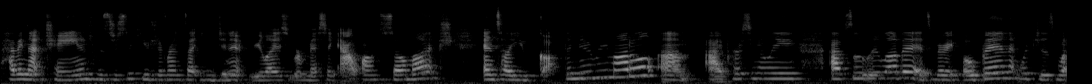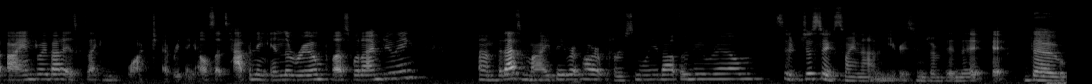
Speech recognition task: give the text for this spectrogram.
having that change was just a huge difference that you didn't realize you were missing out on so much until you got the new remodel. Um, I personally absolutely love it. It's very open, which is what I enjoy about it, is because I can watch everything else that's happening in the room plus what I'm doing. Um, but that's my favorite part personally about the new room. So just to explain that, and you guys can jump in. The the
